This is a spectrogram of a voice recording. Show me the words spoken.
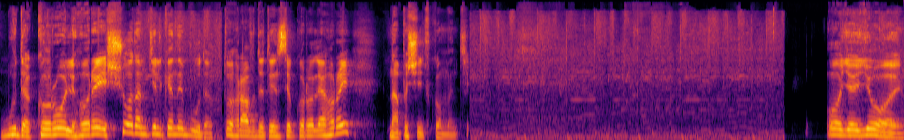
буде король гори. Що там тільки не буде. Хто грав в дитинстві короля гори, напишіть в коменті. Ой-ой-ой.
